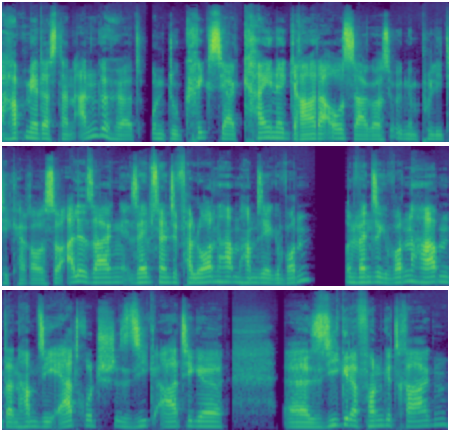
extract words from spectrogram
habe mir das dann angehört und du kriegst ja keine gerade Aussage aus irgendeinem Politiker raus. So alle sagen, selbst wenn sie verloren haben, haben sie ja gewonnen. Und wenn sie gewonnen haben, dann haben sie Erdrutsch-siegartige äh, Siege davongetragen.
